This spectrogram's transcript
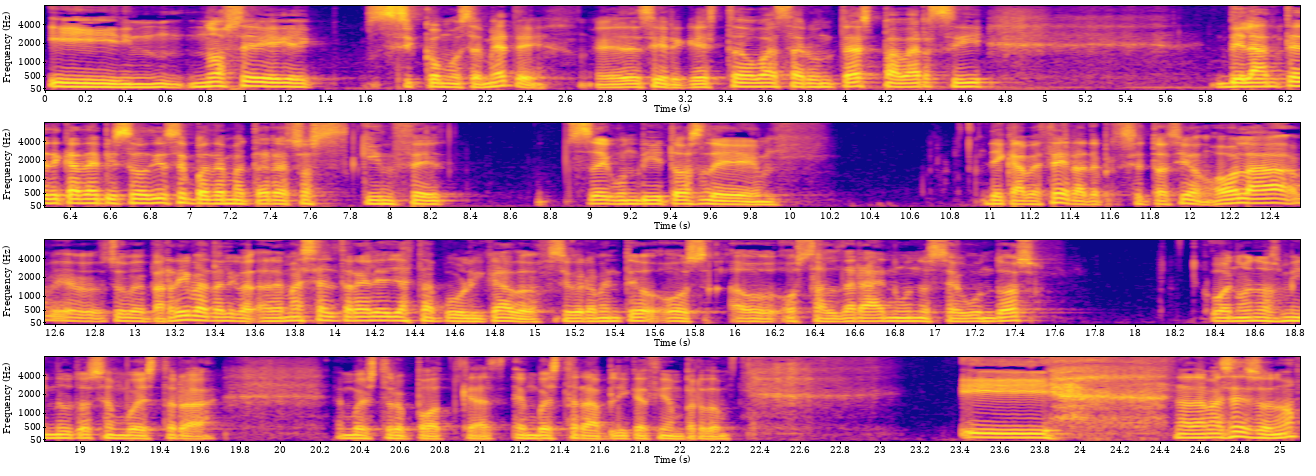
y no sé cómo se mete. Es decir, que esto va a ser un test para ver si delante de cada episodio se puede meter esos 15 segunditos de, de cabecera, de presentación. Hola, eh, sube para arriba, tal y cual. Además, el trailer ya está publicado. Seguramente os, os, saldrá en unos segundos o en unos minutos en, vuestra, en vuestro podcast, en vuestra aplicación, perdón. Y nada más eso, ¿no?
